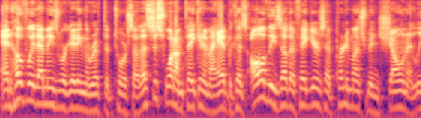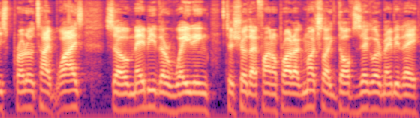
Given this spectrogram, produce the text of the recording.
and hopefully that means we're getting the ripped up torso. That's just what I'm thinking in my head because all of these other figures have pretty much been shown at least prototype wise. So maybe they're waiting to show that final product, much like Dolph Ziggler. Maybe they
